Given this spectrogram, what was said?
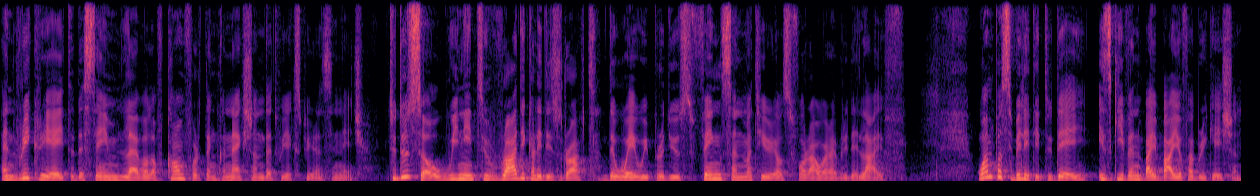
and recreate the same level of comfort and connection that we experience in nature? To do so, we need to radically disrupt the way we produce things and materials for our everyday life. One possibility today is given by biofabrication.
